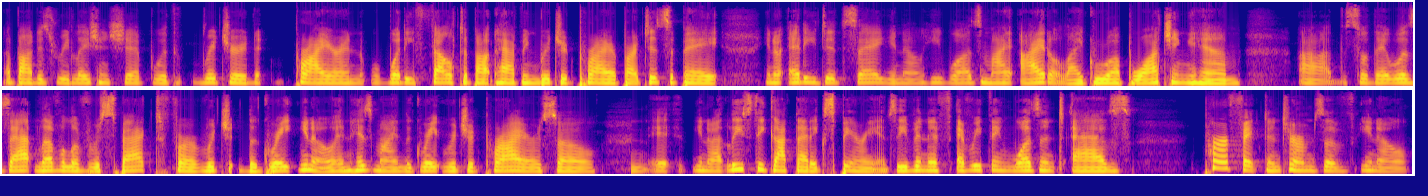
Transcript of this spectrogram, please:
about his relationship with Richard Pryor and what he felt about having Richard Pryor participate, you know, Eddie did say, you know, he was my idol. I grew up watching him. Uh, so there was that level of respect for Richard, the great, you know, in his mind, the great Richard Pryor. So, it, you know, at least he got that experience, even if everything wasn't as perfect in terms of, you know,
